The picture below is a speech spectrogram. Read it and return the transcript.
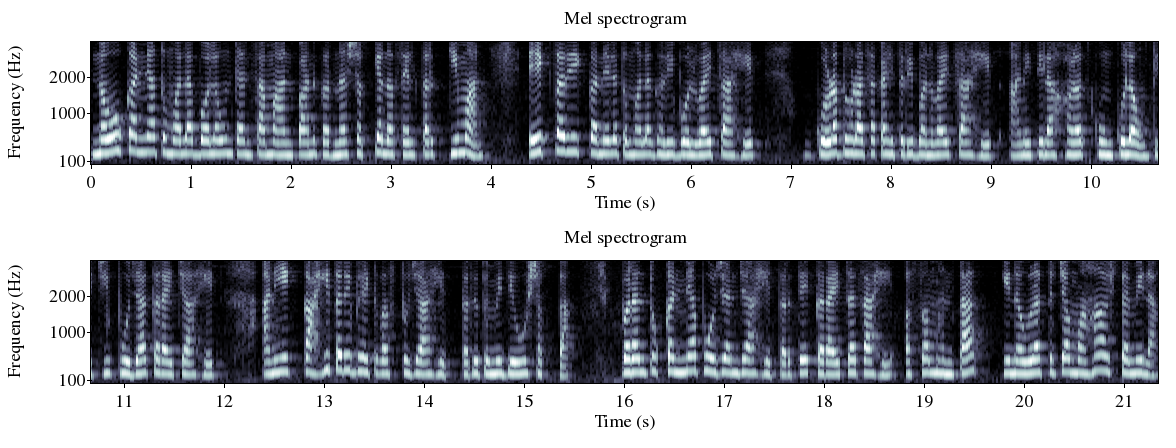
नऊ कन्या तुम्हाला बोलवून त्यांचा मानपान करणं शक्य नसेल तर किमान एक तरी कन्येला तुम्हाला घरी बोलवायचं आहेत. गोडाधोडाचा काहीतरी बनवायचं आहेत आणि तिला हळद कुंकू लावून तिची पूजा करायची आहेत. आणि एक काहीतरी भेटवस्तू ज्या आहेत तर ते तुम्ही देऊ शकता. परंतु कन्यापूजन जे आहे तर ते करायचंच आहे असं म्हणतात की नवरात्रीच्या महाअष्टमीला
